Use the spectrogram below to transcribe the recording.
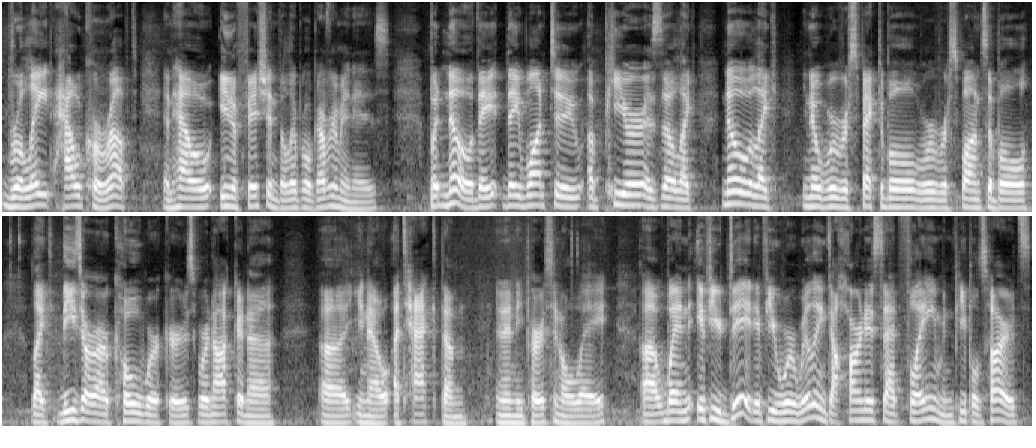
relate how corrupt and how inefficient the liberal government is. But no, they they want to appear as though like no, like you know, we're respectable, we're responsible. Like these are our co-workers. We're not gonna, uh, you know, attack them in any personal way. Uh, when if you did, if you were willing to harness that flame in people's hearts,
